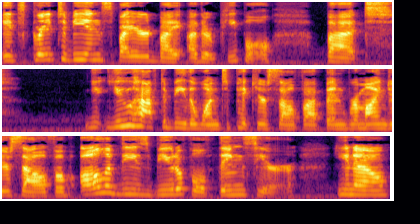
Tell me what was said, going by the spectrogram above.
It's great to be inspired by other people, but you, have to be the one to pick yourself up and remind yourself of all of these beautiful things here, you know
